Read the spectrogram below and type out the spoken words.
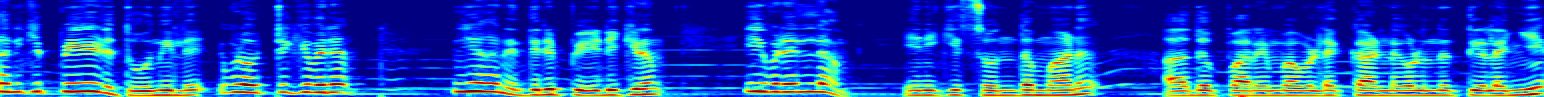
തനിക്ക് പേടി തോന്നിയില്ലേ ഇവിടെ ഒറ്റയ്ക്ക് വരാം ഞാൻ എന്തിനു പേടിക്കണം? ഇവിടെ എല്ലാം എനിക്ക് സ്വന്തമാണ്. അത് പറയുമ്പോൾ അവളുടെ കണ്ണുകളൊന്ന് തിളങ്ങി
